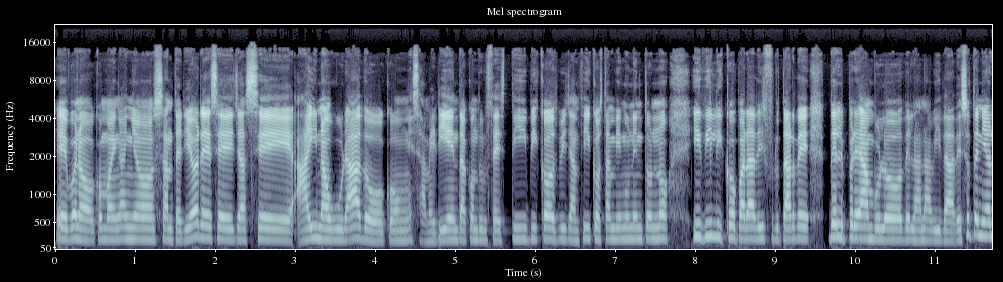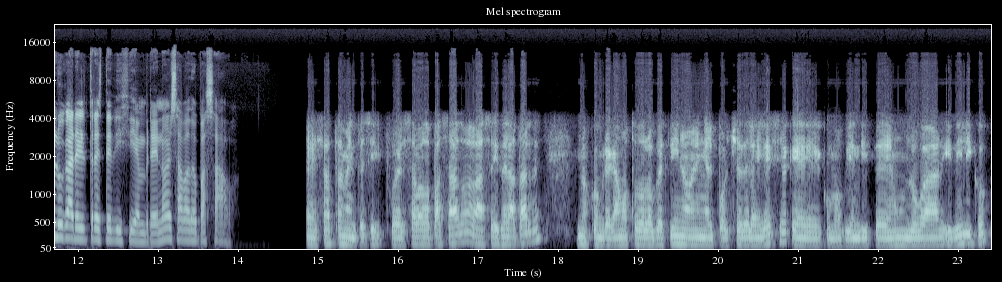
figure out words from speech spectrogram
eh, bueno, como en años anteriores ya se ha inaugurado con esa merienda, con dulces típicos, villancicos, también un entorno idílico para disfrutar de, del preámbulo de la Navidad. Eso tenía lugar el 3 de diciembre, ¿no? El sábado pasado. Exactamente, sí. Fue el sábado pasado a las seis de la tarde. Nos congregamos todos los vecinos en el porche de la iglesia, que como bien dice es un lugar idílico,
